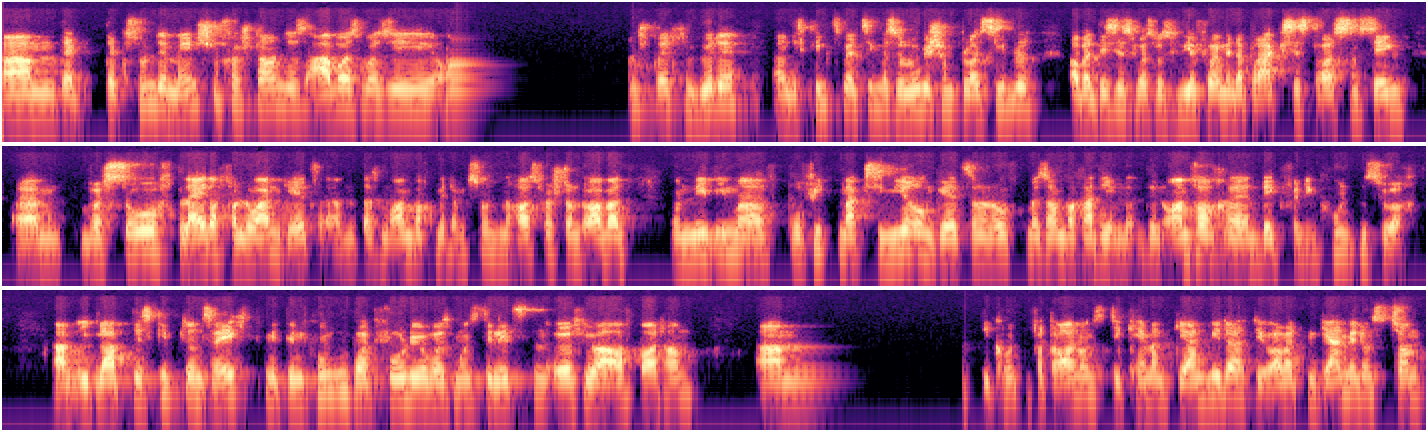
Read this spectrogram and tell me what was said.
Ähm, der, der, gesunde Menschenverstand ist auch was, was ich ansprechen würde. Das klingt zwar jetzt immer so logisch und plausibel, aber das ist was, was wir vor allem in der Praxis draußen sehen, ähm, was so oft leider verloren geht, ähm, dass man einfach mit einem gesunden Hausverstand arbeitet und nicht immer auf Profitmaximierung geht, sondern oftmals einfach auch den, den einfacheren Weg für den Kunden sucht. Ähm, ich glaube, das gibt uns recht mit dem Kundenportfolio, was wir uns die letzten elf Jahre aufgebaut haben. Die Kunden vertrauen uns, die kommen gern wieder, die arbeiten gern mit uns zusammen.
